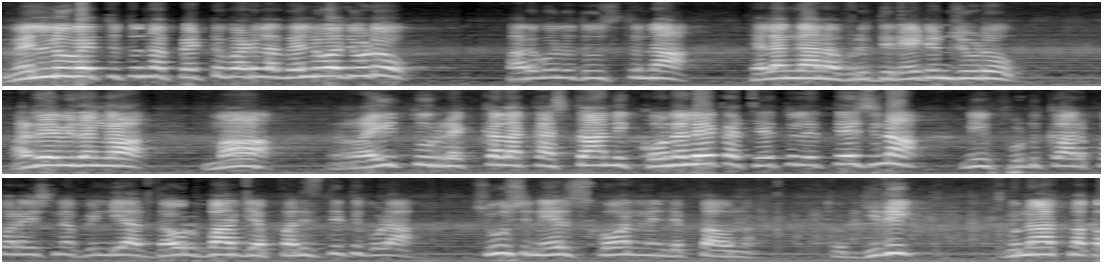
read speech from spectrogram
వెల్లువెత్తుతున్న పెట్టుబడుల వెల్లువ చూడు. పరుగులు దూస్తున్న తెలంగాణ వృద్ధి రేటును చూడు. అదేవిధంగా మా రైతు రెక్కల కష్టాన్ని కొనలేక చేతులెత్తేసిన నీ ఫుడ్ కార్పొరేషన్ ఆఫ్ ఇండియా దౌర్భాగ్య పరిస్థితి కూడా చూసి నేర్చుకో అని నేను చెప్తా ఉన్నా. ఇది గుణాత్మక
